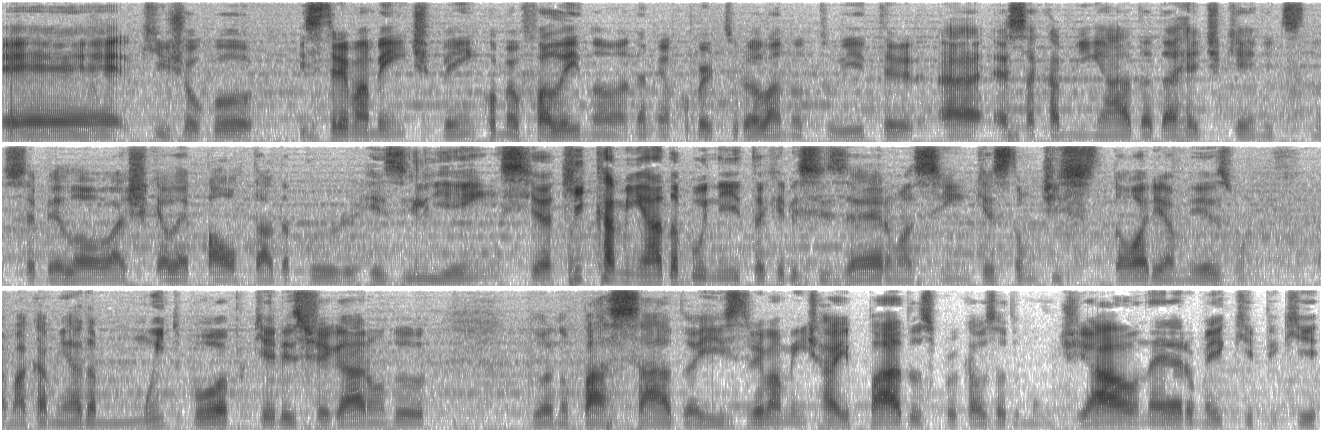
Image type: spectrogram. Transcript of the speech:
é, que jogou extremamente bem, como eu falei no, na minha cobertura lá no Twitter, a, essa caminhada da Red Kennedy no CBLOL, acho que ela é pautada por resiliência. Que caminhada bonita que eles fizeram, assim, questão de história mesmo. É uma caminhada muito boa, porque eles chegaram do, do ano passado aí extremamente hypados por causa do Mundial, né? Era uma equipe que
